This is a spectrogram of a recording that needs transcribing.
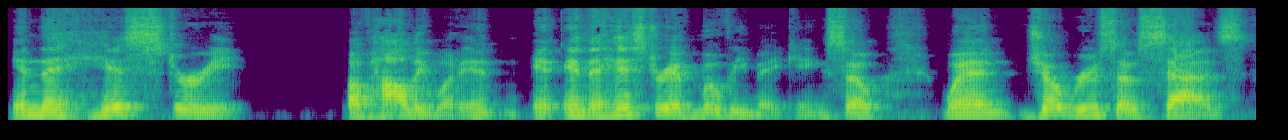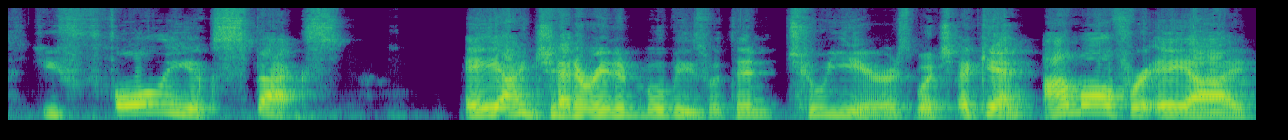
in the history of Hollywood, in, in, in the history of movie making. So when Joe Russo says he fully expects AI generated movies within two years, which again, I'm all for AI.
